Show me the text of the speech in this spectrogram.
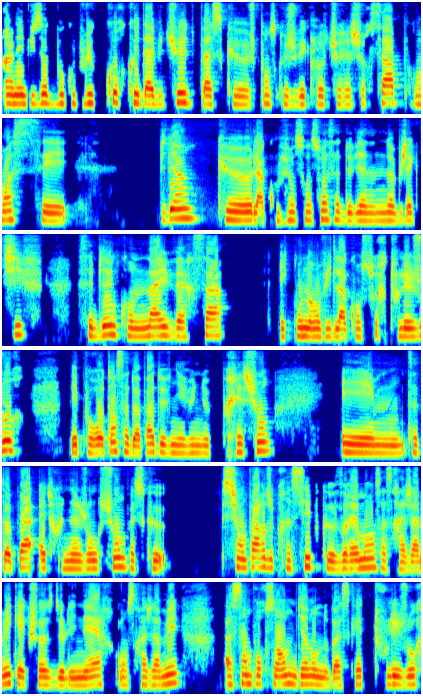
Un épisode beaucoup plus court que d'habitude parce que je pense que je vais clôturer sur ça. Pour moi c'est bien que la confiance en soi, ça devienne un objectif. C'est bien qu'on aille vers ça et qu'on a envie de la construire tous les jours. Mais pour autant, ça doit pas devenir une pression et hum, ça doit pas être une injonction parce que si on part du principe que vraiment ça sera jamais quelque chose de linéaire, on sera jamais à 100% bien dans nos baskets tous les jours.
